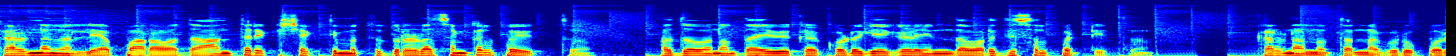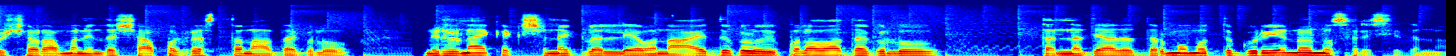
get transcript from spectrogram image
ಕರ್ಣನಲ್ಲಿ ಅಪಾರವಾದ ಆಂತರಿಕ ಶಕ್ತಿ ಮತ್ತು ದೃಢ ಸಂಕಲ್ಪವಿತ್ತು. ಅದು ಅವನ ದೈವಿಕ ಕೊಡುಗೆಗಳಿಂದ ವರದಿಸಲ್ಪಟ್ಟಿತ್ತು ಕರ್ಣನು ತನ್ನ ಗುರು ಪರಶುರಾಮನಿಂದ ಶಾಪಗ್ರಸ್ತನಾದಾಗಲೂ, ನಿರ್ಣಾಯಕ ಕ್ಷಣಗಳಲ್ಲಿ ಅವನ ಆಯುಧಗಳು ವಿಫಲವಾದಾಗಲೂ ತನ್ನದೇ ಆದ ಧರ್ಮ ಮತ್ತು ಗುರಿಯನ್ನು ಅನುಸರಿಸಿದನು.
